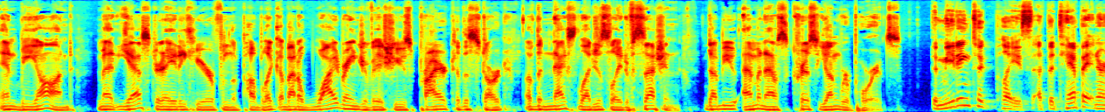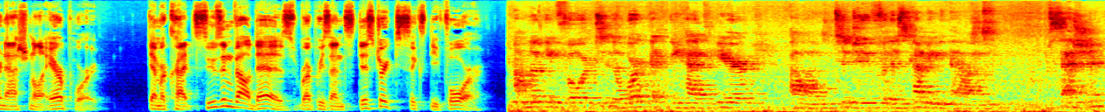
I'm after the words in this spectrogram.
and beyond met yesterday to hear from the public about a wide range of issues prior to the start of the next legislative session. WMNF's Chris Young reports. The meeting took place at the Tampa International Airport. Democrat Susan Valdez represents District 64. I'm looking forward to the work that we have here um, to do for this coming um, session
